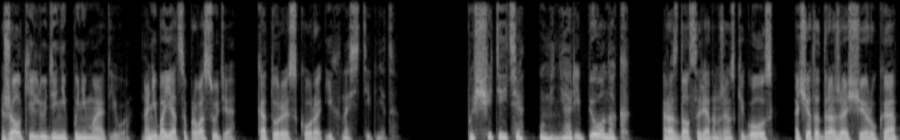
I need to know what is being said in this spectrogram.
Жалкие люди не понимают его. Они боятся правосудия которое скоро их настигнет. «Пощадите, у меня ребенок!» Раздался рядом женский голос, а чья-то дрожащая рука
